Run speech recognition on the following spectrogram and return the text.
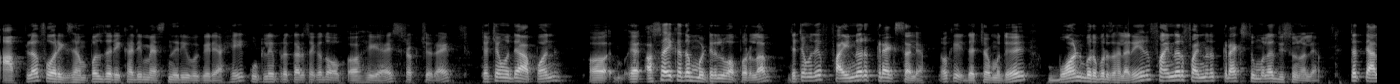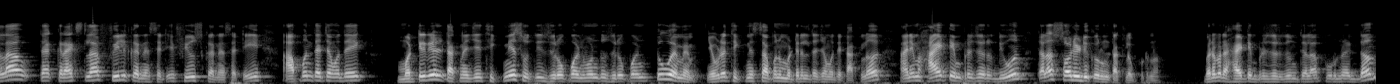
आपलं फॉर एक्झाम्पल जर एखादी मॅशनरी वगैरे आहे कुठल्याही प्रकारचं एखादं ऑप- हे आहे स्ट्रक्चर आहे त्याच्यामध्ये आपण अ, असा एखादा मटेरियल वापरला ज्याच्यामध्ये फायनर क्रॅक्स आल्या. ओके ज्याच्यामध्ये बॉन्ड बरोबर झाल्याने फायनर फायनर क्रॅक्स तुम्हाला दिसून आल्या. तर त्याला त्या क्रॅक्सला फिल करण्यासाठी फ्यूज करण्यासाठी आपण त्याच्यामध्ये एक मटेरियल टाकणं जे थिकनेस होती zero point one two zero point two M M एवढ्या थिकनेसचं आपण मटेरियल त्याच्यामध्ये टाकलं आणि मग हाय टेम्परेचर देऊन त्याला सॉलिड करून टाकलं पूर्ण. बरोबर? हाय टेम्परेचर देऊन त्याला पूर्ण एकदम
